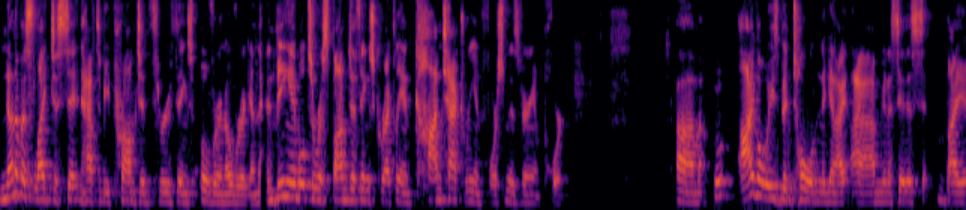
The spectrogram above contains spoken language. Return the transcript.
none of us like to sit and have to be prompted through things over and over again. And being able to respond to things correctly and contact reinforcement is very important. Um, I've always been told, and again, I, am going to say this by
